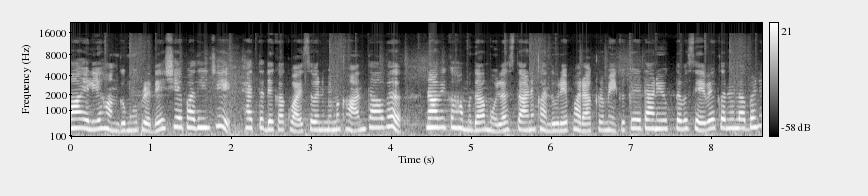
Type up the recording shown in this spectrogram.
මා එලිය හංගමූ ප්‍රදේශය පදිංචි හැත්ත දෙකක් වයිස වන මෙම කාන්තාව නාවික හමුදා මුලස්ථාන කඳුරේ පරාක්‍රම එකකයට අනයුක්තව සේවය කරනු ලබන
